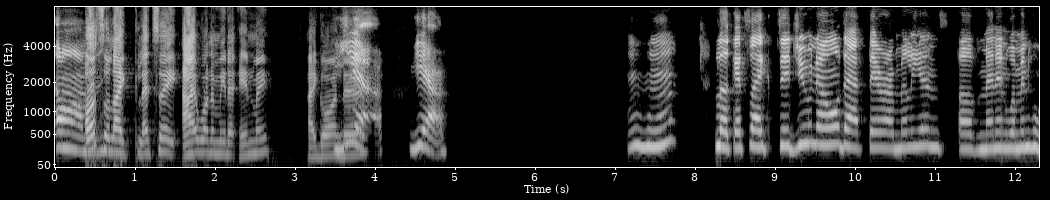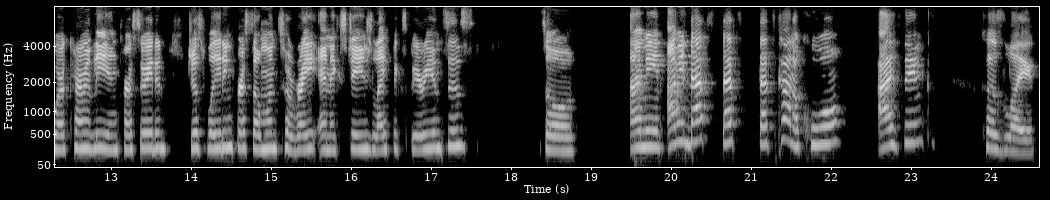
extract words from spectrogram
um. Also, like, let's say I want to meet an inmate. I go on there. Yeah. Yeah. Mm-hmm. Look, it's like, did you know that there are millions of men and women who are currently incarcerated just waiting for someone to write and exchange life experiences? So, I mean, I mean that's that's that's kind of cool, I think, cuz like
